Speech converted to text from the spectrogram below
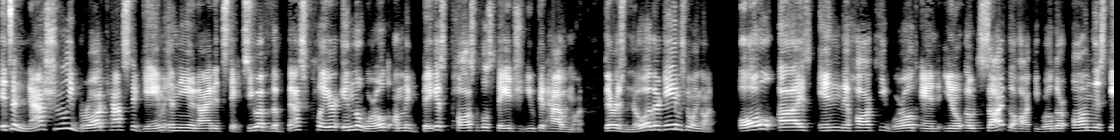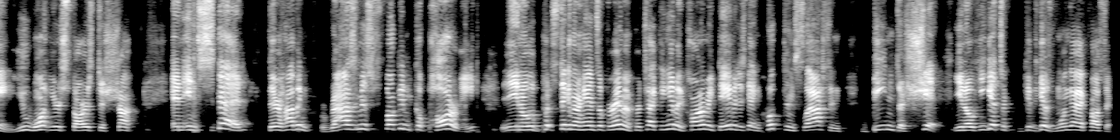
it's a nationally broadcasted game in the United States. You have the best player in the world on the biggest possible stage you could have him on. There is no other games going on. All eyes in the hockey world and you know outside the hockey world are on this game. You want your stars to shine. And instead, they're having Rasmus fucking Kupari, you know, put, sticking their hands up for him and protecting him. And Connor McDavid is getting hooked and slashed and beaten to shit. You know, he gets a gives, gives one guy a check,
